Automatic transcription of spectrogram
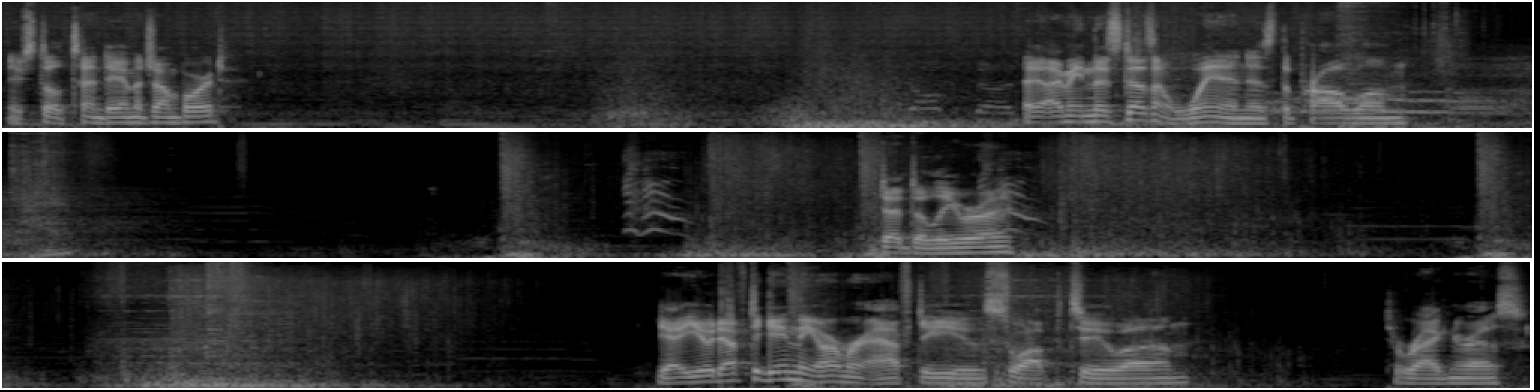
There's still 10 damage on board. I mean, this doesn't win is the problem. Dead to Leroy. Yeah, you would have to gain the armor after you swap to um, to Ragnaros.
